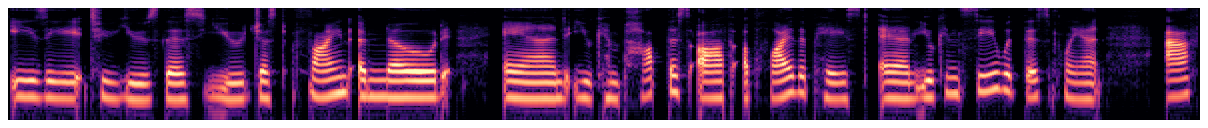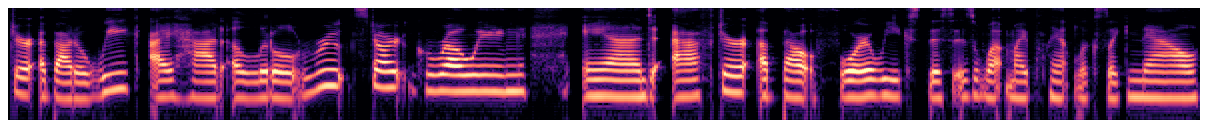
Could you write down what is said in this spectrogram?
easy to use this. You just find a node and you can pop this off, apply the paste, and you can see with this plant after about a week, I had a little root start growing. And after about four weeks, this is what my plant looks like now.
